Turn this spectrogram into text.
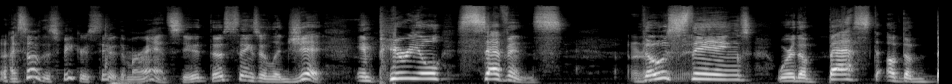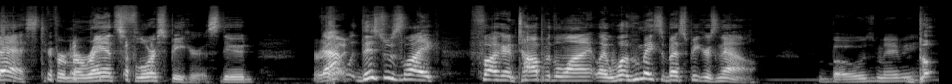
I still have the speakers too, the Marantz, dude. Those things are legit. Imperial sevens. Those things were the best of the best for Marantz floor speakers, dude. Really? That this was like fucking top of the line. Like what? Who makes the best speakers now? Bose, maybe? Bo-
